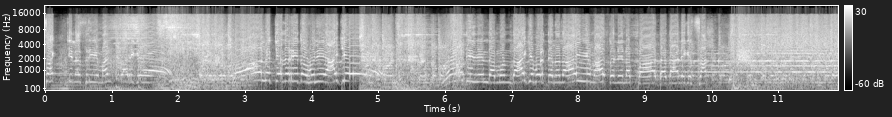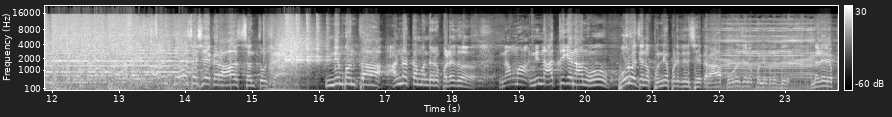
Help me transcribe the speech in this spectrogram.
ಸಕ್ಕಿನ ಶ್ರೀಮಂತರಿಗೆ ಹಾಲು ಕೆದರಿದ ಹುಲಿ ಆಗಿ ಓದಿನಿಂದ ಮುಂದಾಗಿ ಬರ್ತೇನೆ ನಾಯಿ ಮಾತು ನಿನ್ನ ಪಾದದಾನಿಗೆ ಸಕ್. ಸಂತೋಷ ಶೇಖರ ಸಂತೋಷ. ನಿಮ್ಮಂತ ಅಣ್ಣ ತಮ್ಮಂದಿರು ಪಡೆದು ನಮ್ಮ ನಿನ್ನ ಅತ್ತಿಗೆ ನಾನು ಪೂರ್ವಜನ ಪುಣ್ಯ ಪಡೆದಿದ್ದೆ ಶೇಖರ ಪೂರ್ವಜನ ಪುಣ್ಯ ಪಡೆದಿದ್ದೆ. ನಡೆಯರಪ್ಪ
